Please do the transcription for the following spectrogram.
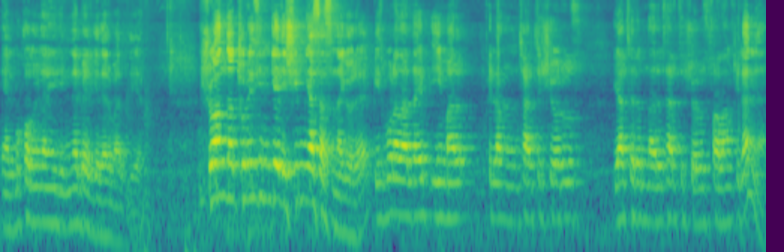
Yani bu konuyla ilgili ne belgeler var diye. Şu anda turizm gelişim yasasına göre biz buralarda hep imar planını tartışıyoruz, yatırımları tartışıyoruz falan filan ya.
